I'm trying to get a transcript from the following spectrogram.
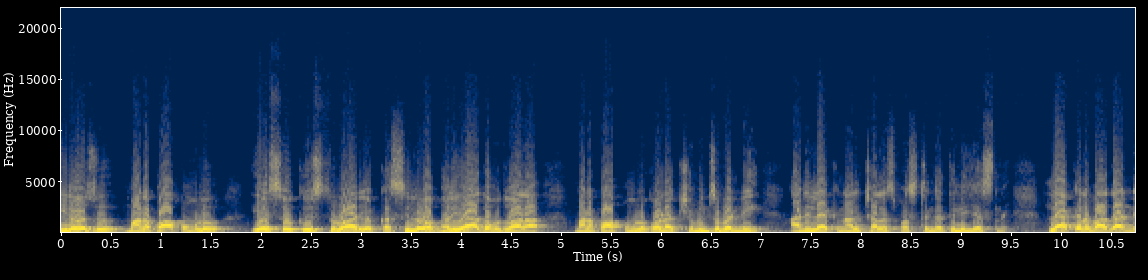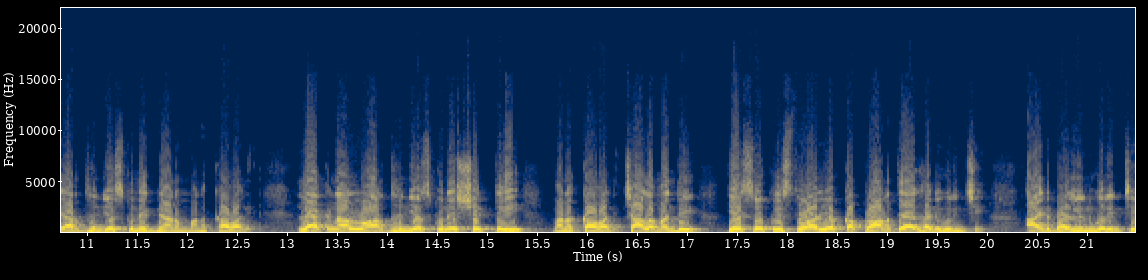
ఈరోజు మన పాపములు యేసుక్రీస్తు వారి యొక్క శిలువ బలియాగము ద్వారా మన పాపములు కూడా క్షమించబడి అని లేఖనాలు చాలా స్పష్టంగా తెలియజేస్తున్నాయి. లేఖన భాగాన్ని అర్థం చేసుకునే జ్ఞానం మనకు కావాలి. లేఖనాలను అర్థం చేసుకునే శక్తి మనకు కావాలి. చాలామంది యేసుక్రీస్తు వారి యొక్క ప్రాణత్యాగాన్ని గురించి ఆయన బలిని గురించి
